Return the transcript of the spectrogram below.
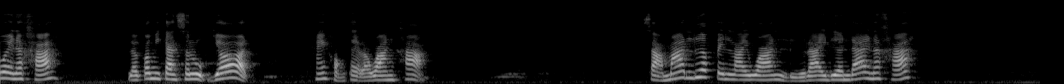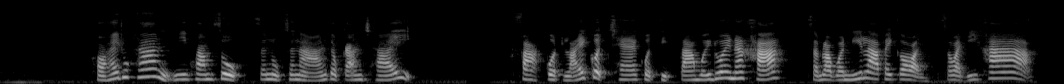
ด้วยนะคะ แล้วก็มีการสรุปยอดให้ของแต่ละวันค่ะ สามารถเลือกเป็นรายวันหรือรายเดือนได้นะคะ ขอให้ทุกท่านมีความสุขสนุกสนานกับการใช้ ฝากกดไลค์ กดแชร์ กดติดตามไว้ด้วยนะคะสำหรับวันนี้ลาไปก่อน สวัสดีค่ะ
